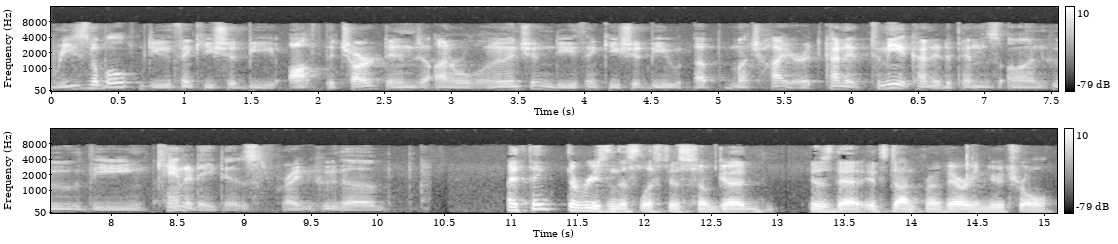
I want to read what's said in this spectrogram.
reasonable? Do you think he should be off the chart into honorable mention? Do you think he should be up much higher? It kind of, to me, it kind of depends on who the candidate is, right? Who the. I think the reason this list is so good is that it's done from a very neutral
